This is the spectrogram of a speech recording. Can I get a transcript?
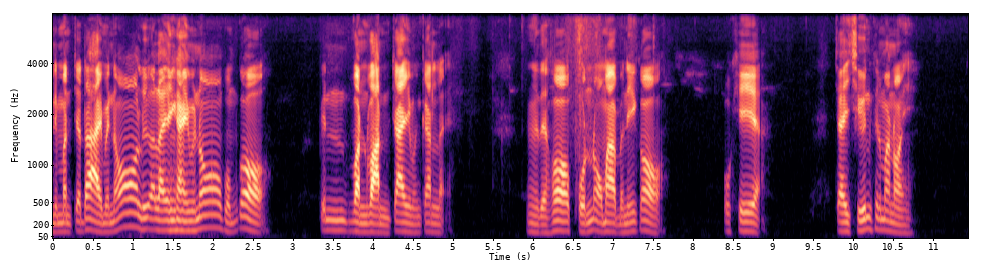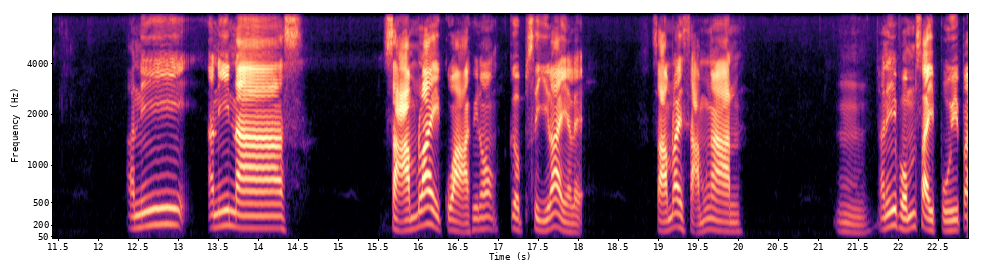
เนี่ยมันจะได้ไหมเนาะหรืออะไรยังไงไหมเนาะผมก็เป็นหวั่นหวั่นใจเหมือนกันแหละแต่พอผลออกมาแบบนี้ก็ โอเคอะใจชื้นขึ้นมาหน่อย อันนี้อันนี้นาสามไร่กว่าพี่น้องเกือบสี่ไร่อะแหละสามไร่สามงาน อืม อันนี้ผมใส่ปุ๋ยไป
